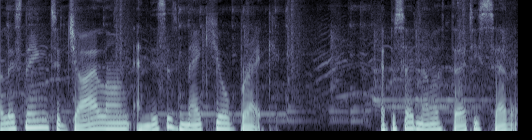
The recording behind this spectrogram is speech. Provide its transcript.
are listening to Jai Long, and this is Make Your Break, episode number 37.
